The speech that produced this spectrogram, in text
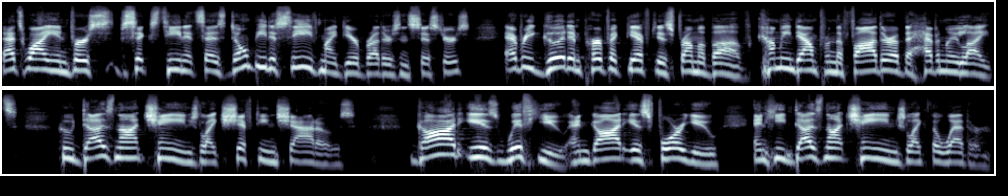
That's why in verse 16 it says, Don't be deceived, my dear brothers and sisters. Every good and perfect gift is from above, coming down from the Father of the heavenly lights, who does not change like shifting shadows. God is with you and God is for you, and He does not change like the weather.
